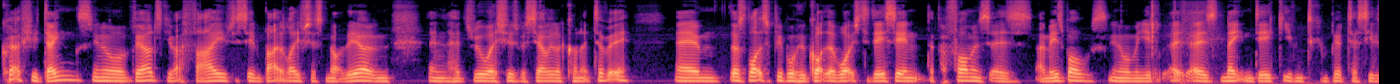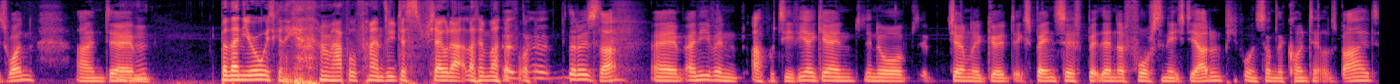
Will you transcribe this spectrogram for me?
quite a few dings. You know, Verge gave it a five, just saying battery life's just not there, and and had real issues with cellular connectivity. Um, there's lots of people who got their watch today saying the performance is amazeballs. You know, when you it is night and day even to compared to a Series One, and um, Mhm. But then you're always going to get from Apple fans who just shelled out a lot of Uh, for it. uh, there is that. Um, and even Apple TV again, you know, generally good, expensive, but then they're forcing HDR on people, and some of the content looks bad.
